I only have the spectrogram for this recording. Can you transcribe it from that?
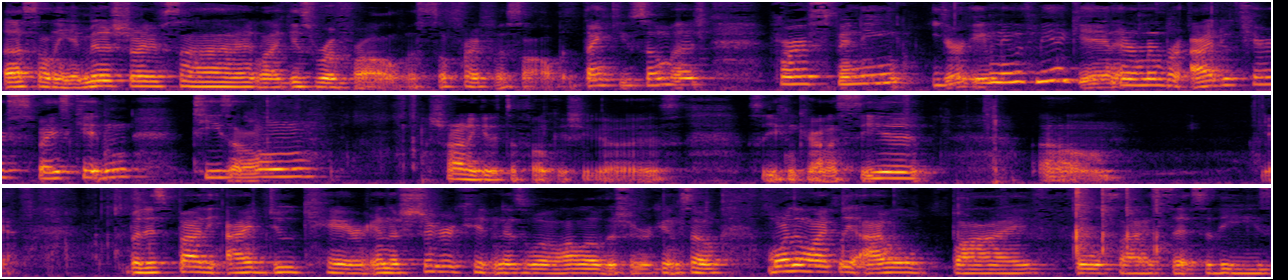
us on the administrative side. Like it's rough for all of us. So pray for us all. But thank you so much for spending your evening with me again. And remember, I Dew Care Space Kitten T-Zone. Trying to get it to focus, you guys. So you can kind of see it. Um, yeah. But it's by the I Dew Care and the Sugar Kitten as well. I love the Sugar Kitten. So more than likely, I will buy full-size sets of these.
